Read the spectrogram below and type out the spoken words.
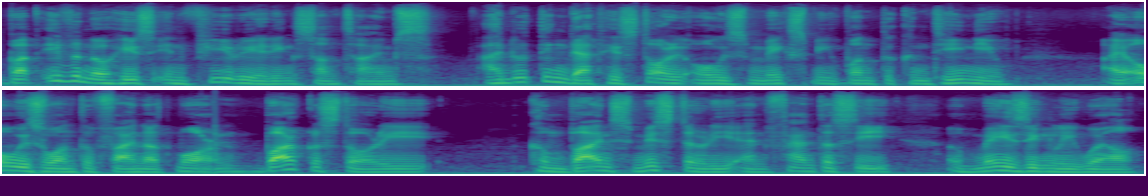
But even though he's infuriating sometimes, I do think that his story always makes me want to continue. I always want to find out more. Barker's story combines mystery and fantasy amazingly well.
